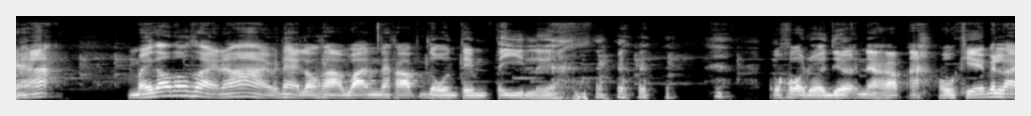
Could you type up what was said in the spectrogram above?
นะฮะไม่ต้องต้องใส่นะหายไปไหนลองสามวันนะครับ โดนเต็มตีนเลยโอ้โหโดนเยอะนะครับอะโอเคไม่เป็นไร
